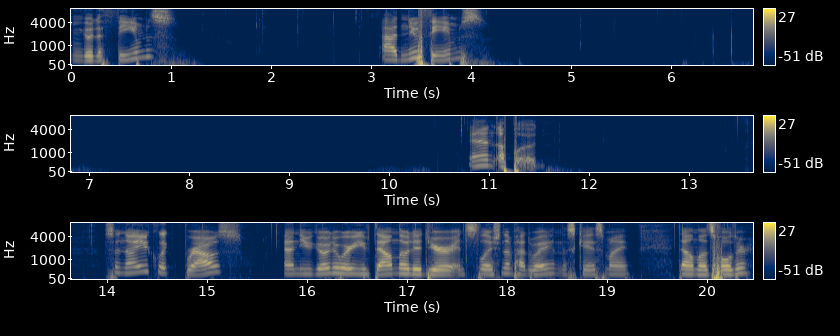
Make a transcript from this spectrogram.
and go to themes, add new themes, and upload. So now you click browse and you go to where you've downloaded your installation of Headway, in this case my downloads folder,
